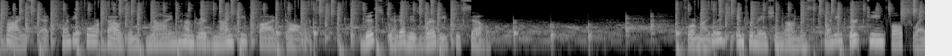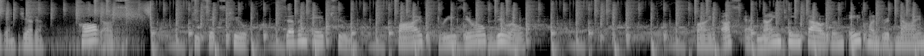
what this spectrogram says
Priced at $24,995, this Jetta is ready to sell. For mileage information on this 2013 Volkswagen Jetta, call us 262-782-5300 Find us at 19809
